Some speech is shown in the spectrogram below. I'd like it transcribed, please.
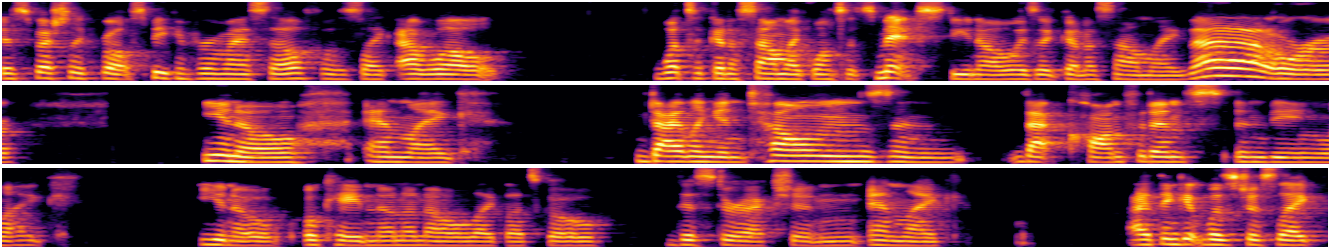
especially for speaking for myself was like oh well what's it going to sound like once it's mixed you know is it going to sound like that or you know and like dialing in tones and that confidence in being like you know okay no no no like let's go this direction and like i think it was just like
